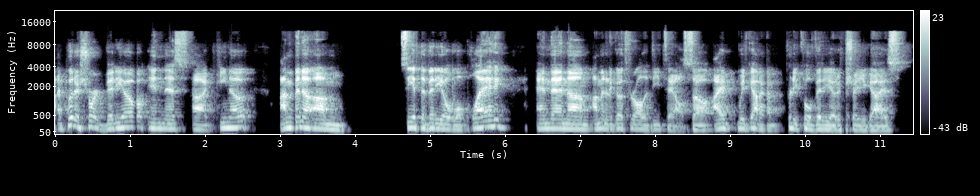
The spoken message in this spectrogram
I put a short video in this uh, keynote. I'm going to um, see if the video will play. And then um, I'm going to go through all the details. So I we've got a pretty cool video to show you guys.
